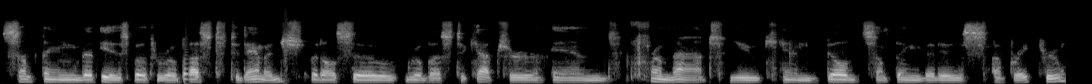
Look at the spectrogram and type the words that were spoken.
something that is both robust to damage, but also robust to capture. And from that, you can build something that is a breakthrough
